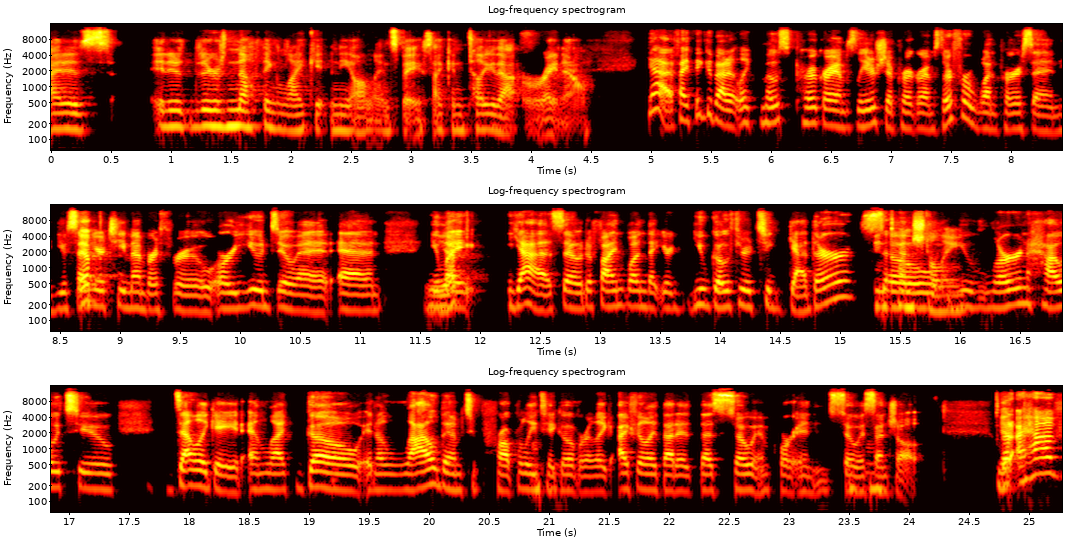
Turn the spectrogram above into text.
It is, it is, there's nothing like it in the online space. I can tell you that right now. Yeah, if I think about it, like most programs, leadership programs, they're for one person. You send yep. your team member through, or you do it, and you yep. might yeah so to find one that you're you go through together so you learn how to delegate and let go and allow them to properly take mm-hmm. over like i feel like that is that's so important so mm-hmm. essential. But i have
